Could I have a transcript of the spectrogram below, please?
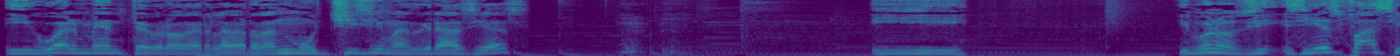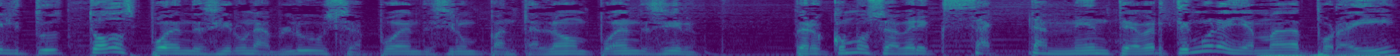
Igualmente, brother. La verdad, muchísimas gracias. Y, y bueno, si, si es fácil, tú, todos pueden decir una blusa, pueden decir un pantalón, pueden decir, pero ¿cómo saber exactamente? A ver, tengo una llamada por ahí.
